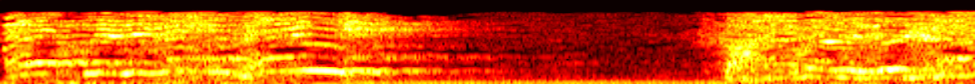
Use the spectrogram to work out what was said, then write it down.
آپ نے نگاہ اٹھائی۔ صاحبہ نے دیکھا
